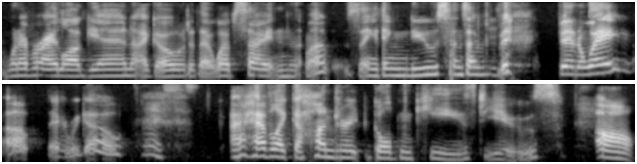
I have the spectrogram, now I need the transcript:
whenever I log in, I go to that website and oh, is anything new since I've been, been away? Oh, there we go. Nice. I have like a hundred golden keys to use. Oh,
